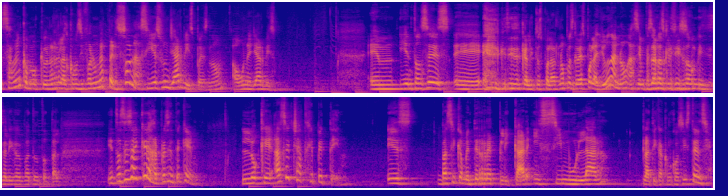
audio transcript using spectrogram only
saben, como que una relación, como si fuera una persona. Si es un Jarvis, pues no, o una Jarvis. Em, y entonces, eh, ¿qué dice Carlitos Polar? No, pues gracias por la ayuda, ¿no? Así empezaron las crisis zombies, dice el hijo de pato total. Y entonces hay que dejar presente que lo que hace ChatGPT es básicamente replicar y simular plática con consistencia.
